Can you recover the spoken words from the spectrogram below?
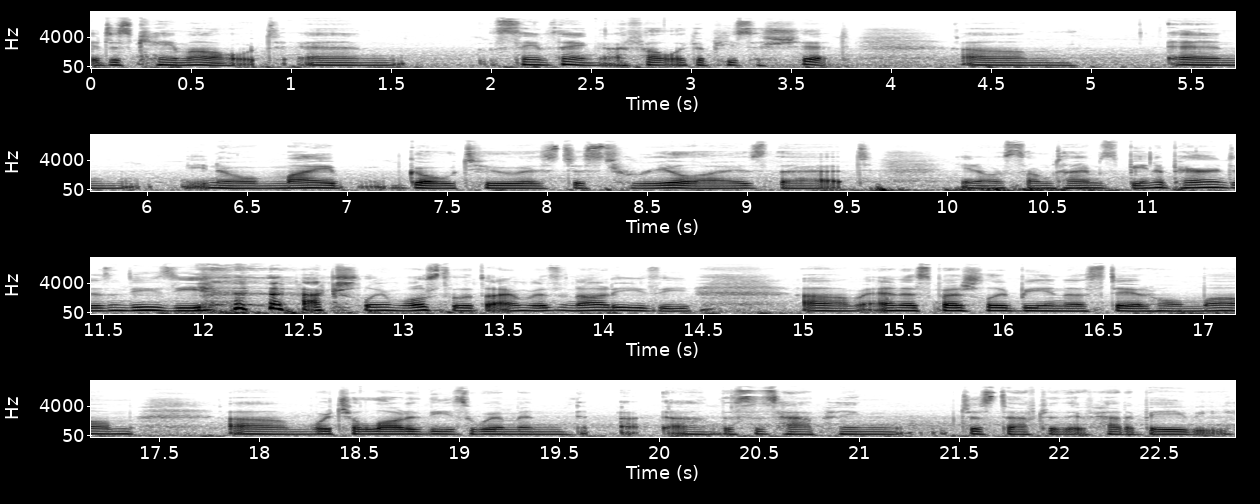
it just came out and same thing. I felt like a piece of shit. Um, and, you know, my go to is just to realize that, you know, sometimes being a parent isn't easy. Actually, most of the time, it's not easy. Um, and especially being a stay at home mom, um, which a lot of these women, uh, uh, this is happening just after they've had a baby,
